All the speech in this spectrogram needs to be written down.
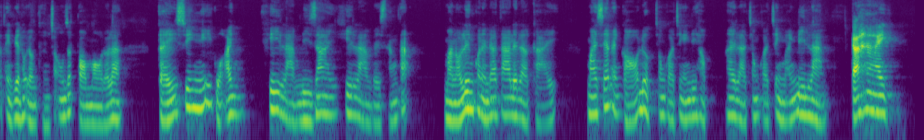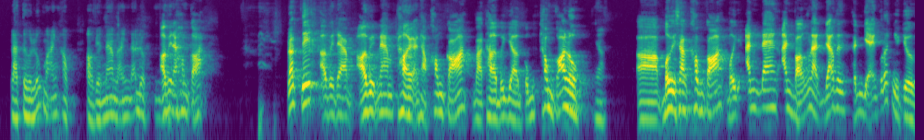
các thành viên hội đồng tuyển chọn cũng rất tò mò đó là cái suy nghĩ của anh khi làm design, khi làm về sáng tạo mà nó liên quan đến data đây là cái mindset anh có được trong quá trình anh đi học hay là trong quá trình mà anh đi làm? Cả hai. Là từ lúc mà anh học ở Việt Nam là anh đã được ở Việt Nam không có. Rất tiếc ở Việt Nam ở Việt Nam thời anh học không có và thời bây giờ cũng không có luôn. Yeah. à, bởi vì sao không có? Bởi vì anh đang anh vẫn là giáo viên thỉnh giảng của rất nhiều trường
